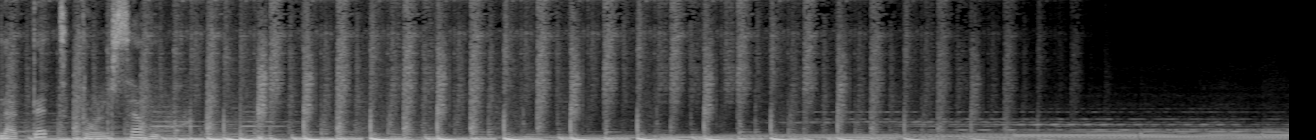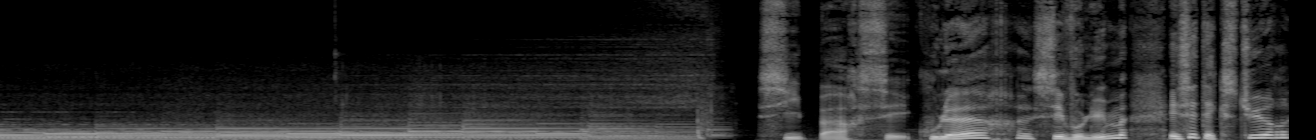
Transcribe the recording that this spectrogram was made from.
La tête dans le cerveau. Si par ses couleurs, ses volumes et ses textures,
